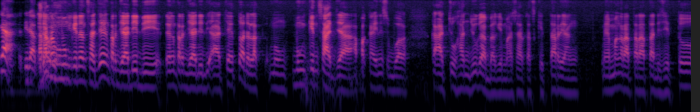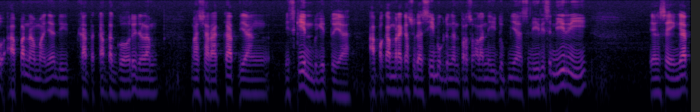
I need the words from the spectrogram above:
Ya, tidak. Karena kemungkinan saja yang terjadi di yang terjadi di Aceh itu adalah mungkin saja apakah ini sebuah keacuhan juga bagi masyarakat sekitar yang memang rata-rata di situ apa namanya di kategori dalam masyarakat yang miskin begitu ya. Apakah mereka sudah sibuk dengan persoalan hidupnya sendiri-sendiri yang sehingga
